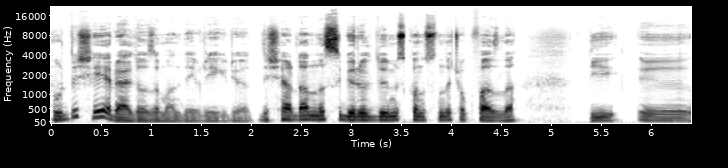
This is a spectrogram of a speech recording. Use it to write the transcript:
Burada şey herhalde o zaman devreye giriyor. Dışarıdan nasıl görüldüğümüz konusunda çok fazla bir e,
